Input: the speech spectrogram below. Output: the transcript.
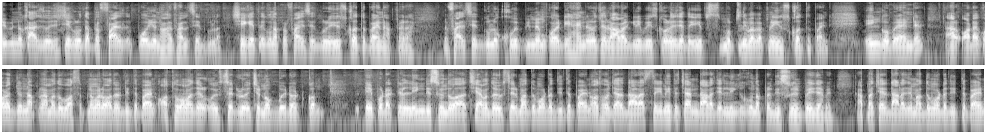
বিভিন্ন কাজ রয়েছে যেগুলোতে আপনার ফাইল প্রয়োজন হয় ফাইল সেটগুলো সেক্ষেত্রে কিন্তু আপনার ফাইল সেটগুলো ইউজ করতে পারেন আপনারা। ফাইল সেটগুলো খুবই প্রিমিয়াম কোয়ালিটি হ্যান্ডেল হচ্ছে রাবার গ্রিপ ইউজ করেছে যাতে স্মুথলিভাবে আপনি ইউজ করতে পারেন। ইঙ্গো ব্র্যান্ডের আর অর্ডার করার জন্য আপনারা আমাদের হোয়াটসঅ্যাপ নাম্বারে অর্ডার দিতে পারেন, অথবা আমাদের ওয়েবসাইট রয়েছে নব্বই ডট কম এই প্রোডাক্টের লিঙ্ক ডিসক্রিপশন দেওয়া আছে। আমাদের ওয়েবসাইটের মাধ্যমে অর্ডার দিতে পারেন, অথবা যারা দারাজ থেকে নিতে চান, দারাজের লিঙ্কও কিন্তু আপনার ডিসক্রিপশন পেয়ে যাবেন। আপনার চাইলে দারাজের মাধ্যমে অর্ডার দিতে পারেন।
